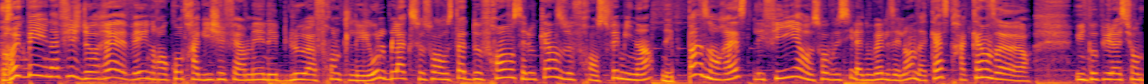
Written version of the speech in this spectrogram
Rugby, une affiche de rêve et une rencontre à guichet fermé. Les Bleus affrontent les All Blacks ce soir au Stade de France et le 15 de France féminin n'est pas en reste. Les filles reçoivent aussi la Nouvelle-Zélande à Castres à 15h. Une population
